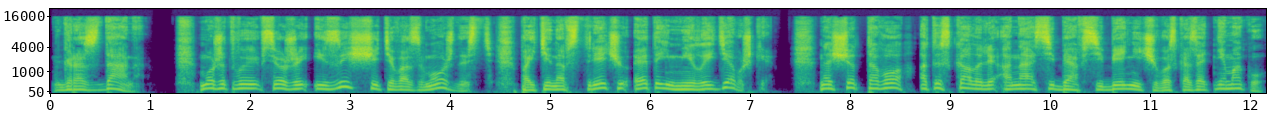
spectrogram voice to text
«Гроздана, может, вы все же изыщете возможность пойти навстречу этой милой девушке? Насчет того, отыскала ли она себя в себе, ничего сказать не могу.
